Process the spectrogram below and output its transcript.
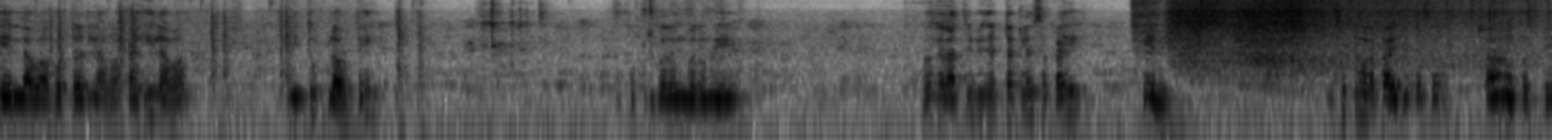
तेल लावा बटर लावा काही लावा. मी तूप लावते. आता गरम गरम हे. बघा रात्री भिजत टाकलं सकाळी केले जसं तुम्हाला पाहिजे तसं छान होतात ते.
